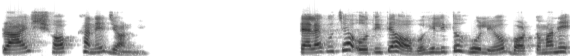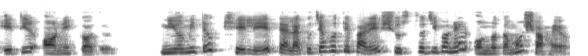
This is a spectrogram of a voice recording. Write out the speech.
প্রায় সবখানে জন্মে। তেলাকুচা অতীতে অবহেলিত হলেও বর্তমানে এটির অনেক কদর। নিয়মিত খেলে তেলাকুচা হতে পারে সুস্থ জীবনের অন্যতম সহায়ক।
